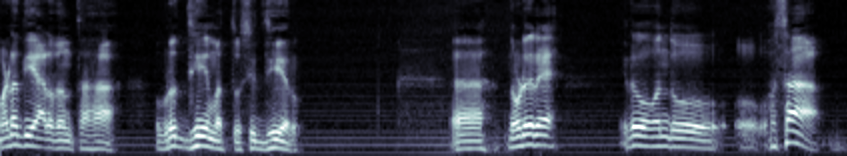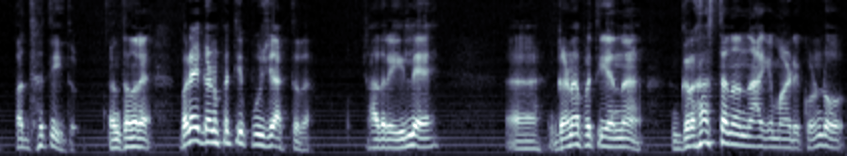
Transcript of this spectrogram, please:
ಮಡದಿಯಾರದಂತಹ ವೃದ್ಧಿ ಮತ್ತು ಸಿದ್ಧಿಯರು. ನೋಡಿದರೆ ಇದು ಒಂದು ಹೊಸ ಪದ್ಧತಿ ಇದು. ಅಂತಂದರೆ ಬರೀ ಗಣಪತಿ ಪೂಜೆ ಆಗ್ತದೆ. ಆದರೆ ಇಲ್ಲೇ ಗಣಪತಿಯನ್ನು ಗೃಹಸ್ಥನನ್ನಾಗಿ ಮಾಡಿಕೊಂಡು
